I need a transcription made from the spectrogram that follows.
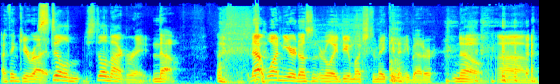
I think you're right. Still, still not great. no, that one year doesn't really do much to make it any better. No. Um,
